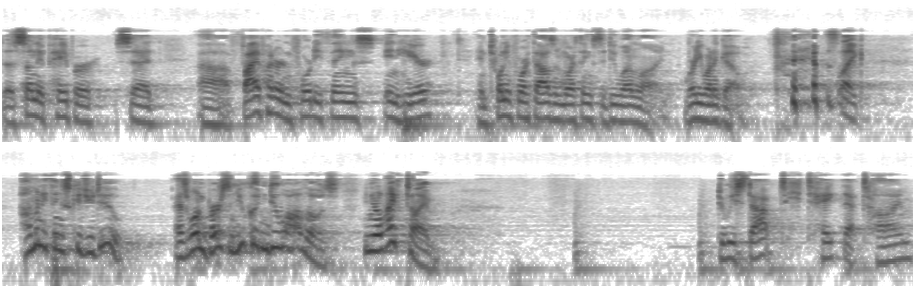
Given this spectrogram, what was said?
The Sunday paper said uh, 540 things in here and 24,000 more things to do online. Where do you want to go? it was like, how many things could you do? As one person, you couldn't do all those in your lifetime. Do we stop to take that time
